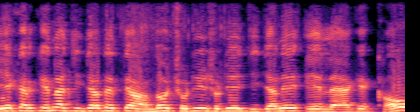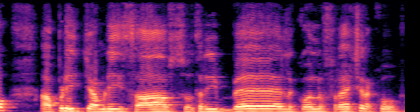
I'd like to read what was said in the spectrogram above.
ਇਹ ਕਰਕੇ ਇਹਨਾਂ ਚੀਜ਼ਾਂ ਤੇ ਧਿਆਨ ਦਿਓ ਛੋਟੀਆਂ ਛੋਟੀਆਂ ਚੀਜ਼ਾਂ ਨੇ, ਇਹ ਲੈ ਕੇ ਖਾਓ। ਆਪਣੀ ਚਮੜੀ ਸਾਫ਼ ਸੁਥਰੀ, ਬਿਲਕੁਲ ਫਰੈਸ਼ ਰੱਖੋ।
